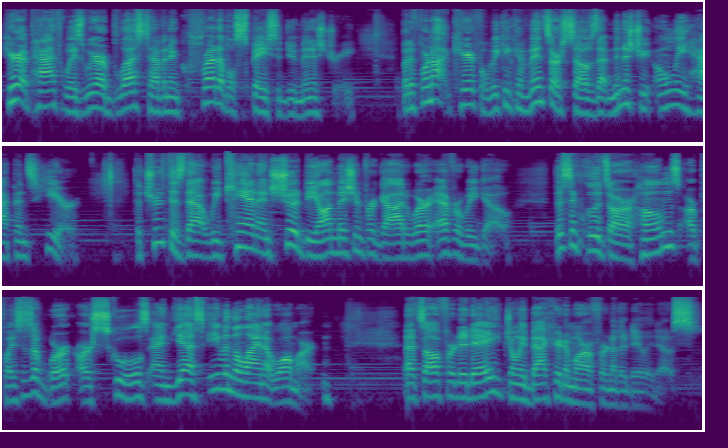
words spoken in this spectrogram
Here at Pathways, we are blessed to have an incredible space to do ministry. But if we're not careful, we can convince ourselves that ministry only happens here. The truth is that we can and should be on mission for God wherever we go. This includes our homes, our places of work, our schools, and yes, even the line at Walmart. That's all for today. Join me back here tomorrow for another Daily Dose.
